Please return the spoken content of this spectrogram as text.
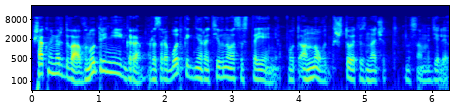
Шаг номер два. Внутренняя игра, разработка генеративного состояния. Вот оно, вот что это значит на самом деле,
